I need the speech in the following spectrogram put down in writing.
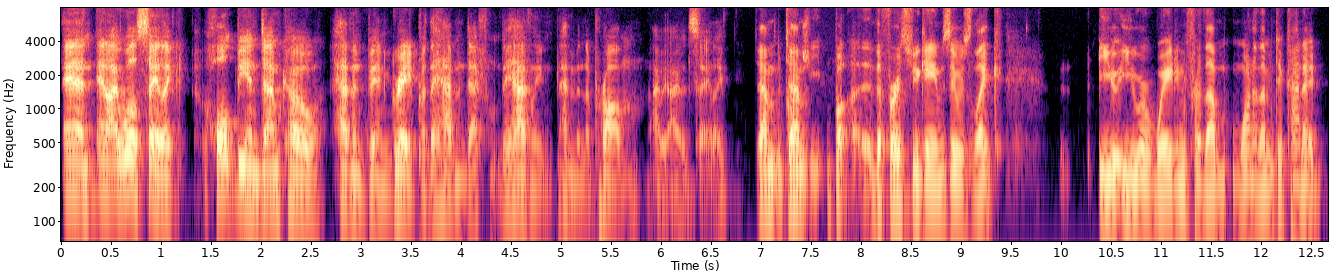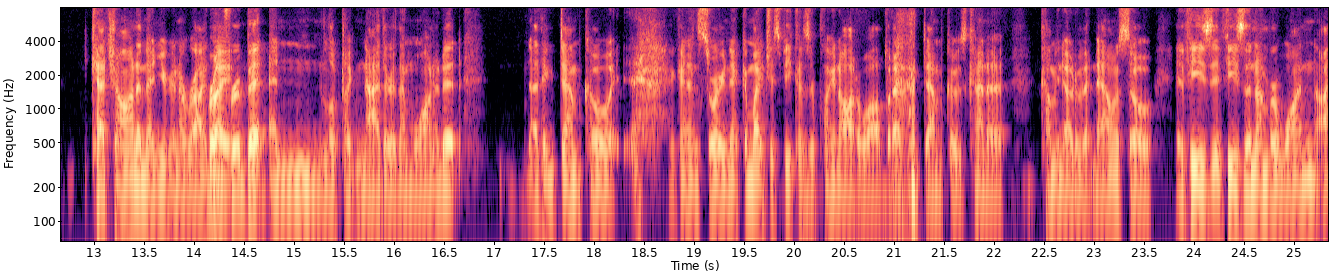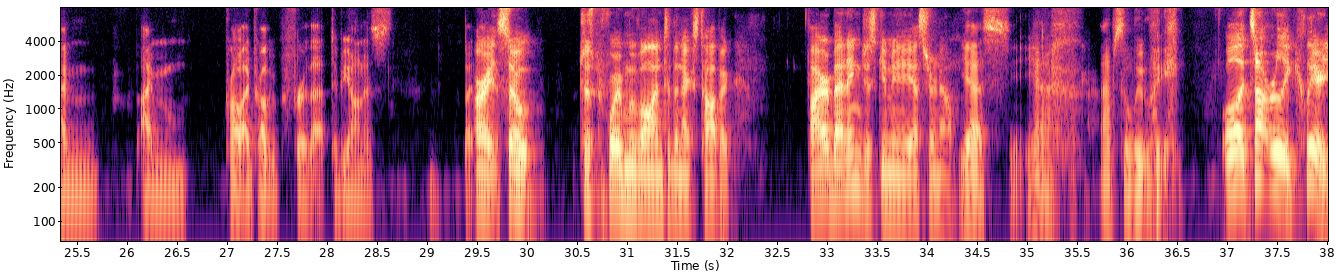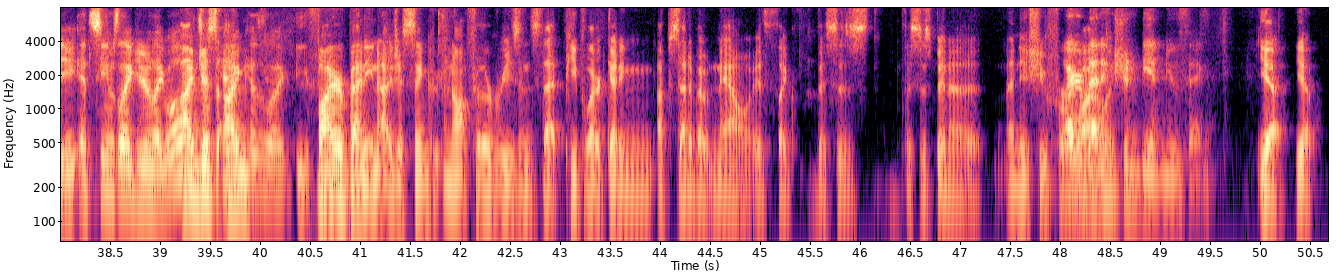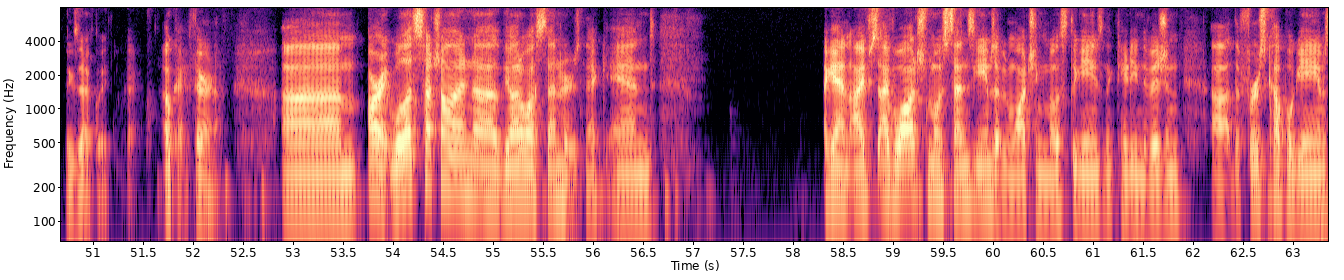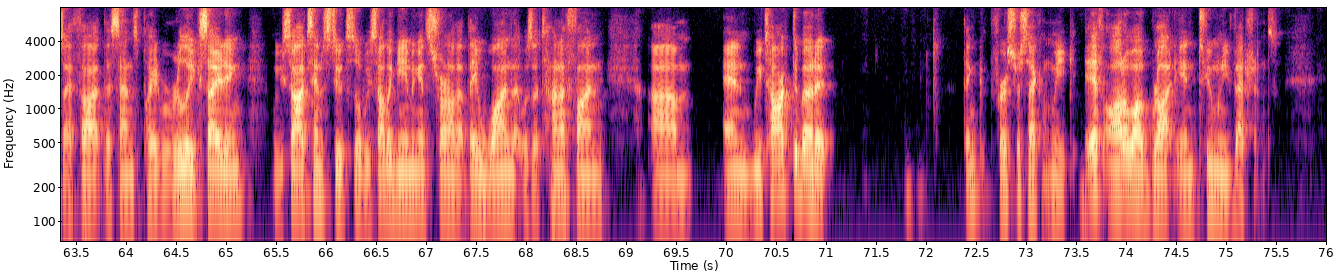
and and I will say like Holtby and Demko haven't been great, but they haven't definitely they haven't haven't been the problem. I, I would say like Dem, Dem, but uh, the first few games, it was like you you were waiting for them, one of them to kind of catch on, and then you're gonna ride them for a bit, and looked like neither of them wanted it. I think Demko, again, sorry Nick, it might just be because they're playing Ottawa, but I think Demko's kind of coming out of it now. So if he's if he's the number one, I'm I'm probably I probably prefer that to be honest. But all right. So just before we move on to the next topic, fire Benning. Just give me a yes or no. Yes, yeah, absolutely. Well, it's not really clear. You, it seems like you're like, well, I just- okay I'm- because like Fire Benning, I just think not for the reasons that people are getting upset about now. It's like this is this has been a an issue for a Fire while. betting Like, shouldn't be a new thing. yeah, yeah, exactly. Okay, fair enough. Um, all right, well, let's touch on uh, the Ottawa Senators, Nick. And again, I've I've watched most Sens games. I've been watching most of the games in the Canadian Division. Uh, the first couple games, I thought the Sens played were really exciting. We saw Tim Stützle. We saw the game against Toronto that they won. That was a ton of fun. Um, and we talked about it. I think first or second week. If Ottawa brought in too many veterans.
